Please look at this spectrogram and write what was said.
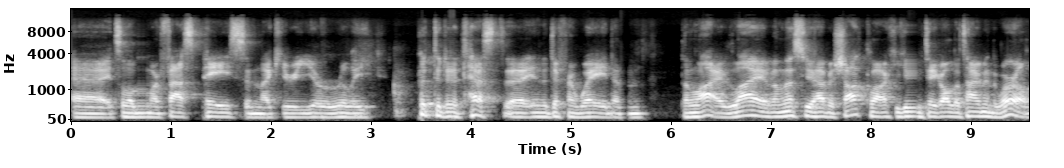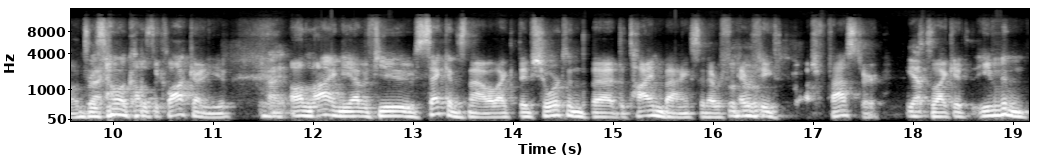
uh, it's a little more fast paced, and like you're you're really put to the test uh, in a different way than than live. Live, unless you have a shot clock, you can take all the time in the world until right. someone calls the clock on you. Right. Online, you have a few seconds now. Like they've shortened the, the time banks and everything. Mm-hmm. Everything's much faster. Yeah. So like it even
